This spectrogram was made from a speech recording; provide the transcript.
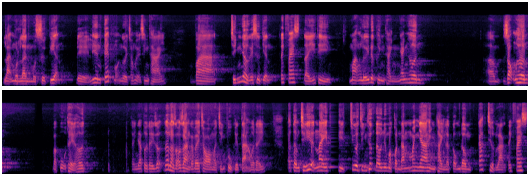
lại một lần một sự kiện để liên kết mọi người trong hệ sinh thái. Và chính nhờ cái sự kiện techfest đấy thì mạng lưới được hình thành nhanh hơn uh, rộng hơn và cụ thể hơn thành ra tôi thấy rất, rất là rõ ràng cái vai trò mà chính phủ kiến tạo ở đấy. Và thậm chí hiện nay thì chưa chính thức đâu nhưng mà còn đang manh nha hình thành là cộng đồng các trưởng làng Techfest.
